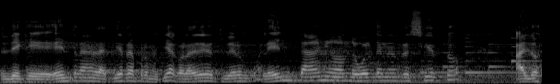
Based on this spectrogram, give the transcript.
de que entran a la tierra prometida. Acuérdense que tuvieron 40 años dando vuelta en el desierto a los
